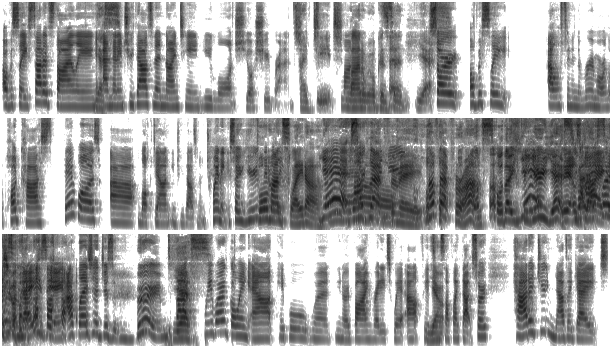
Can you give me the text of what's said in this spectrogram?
obviously started styling, Yes. and then in 2019 you launched your shoe brand. I did. Lana Lana, Wilkinson. Wilkinson. Yes. So obviously, elephant in the room or on the podcast, there was a lockdown in 2020. So you Four months later. Yeah, so Love that can for me. Love that for us. Although for you, yes. It was great. It was amazing. Athleisure just boomed. Yes. We weren't going out. People weren't, you know, buying ready to wear outfits Yeah. and stuff like that. So how did you navigate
